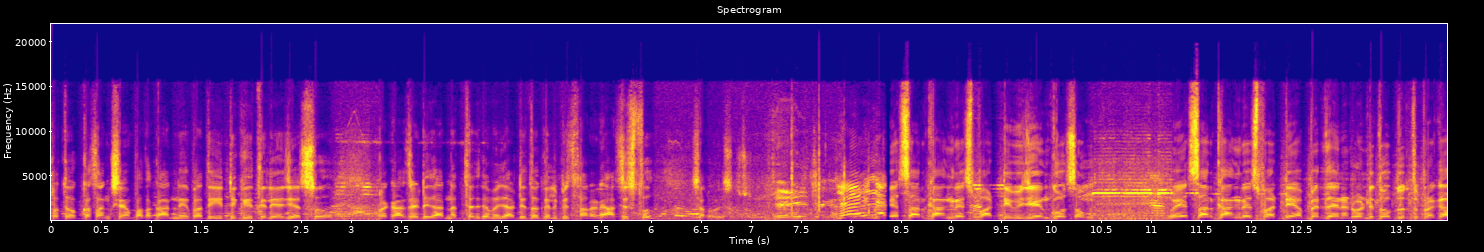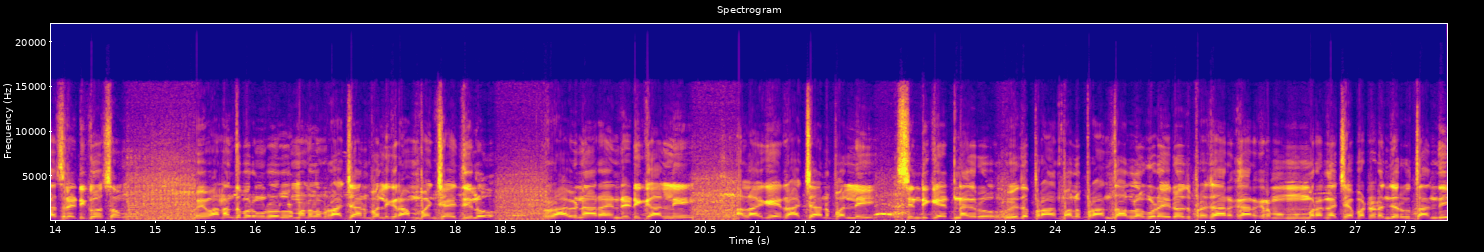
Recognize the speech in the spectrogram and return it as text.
ప్రతి ఒక్క సంక్షేమ పథకాన్ని ప్రతి ఇంటికి తెలియజేస్తూ ప్రకాష్ రెడ్డి గారిని అత్యధిక మెజార్టీతో గెలిపిస్తారని ఆశిస్తూ సెలవు తీసుకుంటున్నాను వైఎస్ఆర్ కాంగ్రెస్ పార్టీ విజయం కోసం వైఎస్ఆర్ కాంగ్రెస్ పార్టీ అభ్యర్థి అయినటువంటి తోపుదుర్తి ప్రకాష్ రెడ్డి కోసం మేము అనంతపురం రూరల్ మండలం రాచానపల్లి గ్రామ పంచాయతీలో రావినారాయణ రెడ్డి కాలనీ అలాగే రాచానపల్లి సిండికేట్ నగరు వివిధ ప్రా పలు ప్రాంతాల్లో కూడా ఈరోజు ప్రచార కార్యక్రమం ముమ్మరంగా చేపట్టడం జరుగుతుంది.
